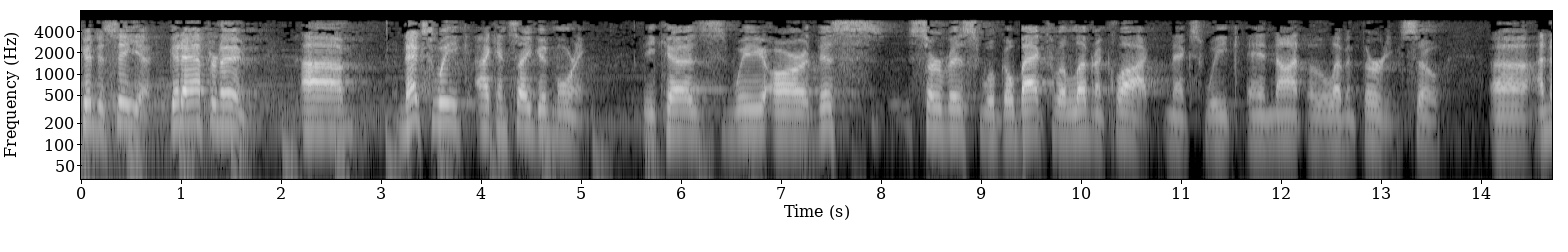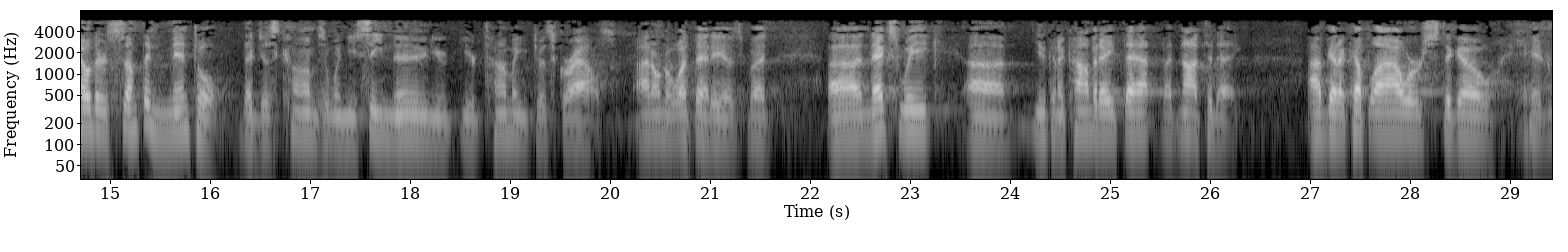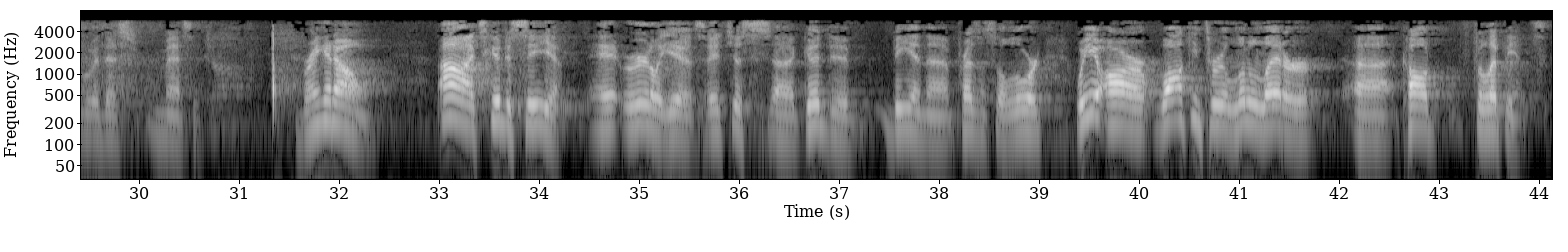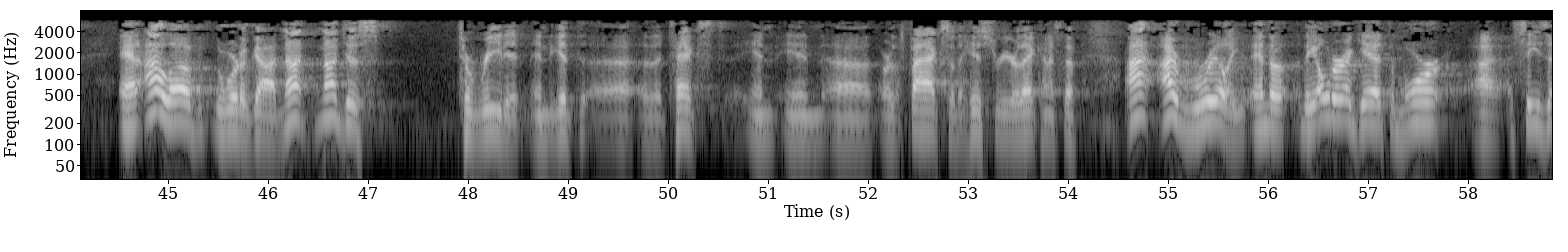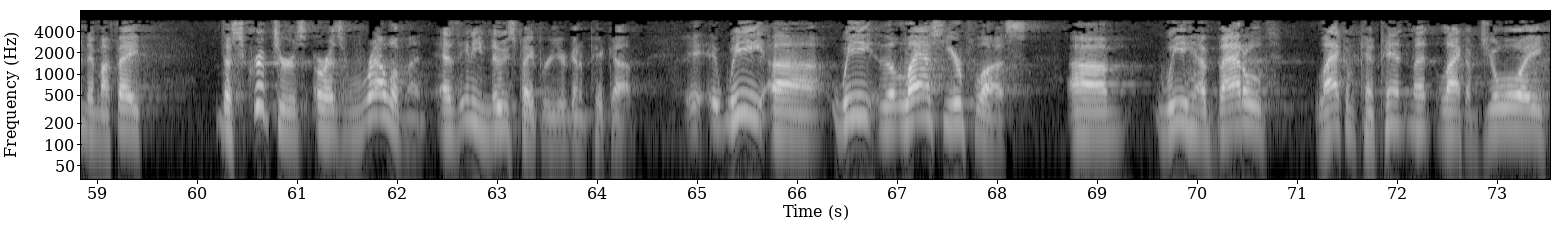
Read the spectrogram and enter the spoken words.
good to see you. Good afternoon. Um, next week, I can say good morning because we are, this service will go back to 11 o'clock next week and not 11.30. So, uh, I know there's something mental that just comes and when you see noon, your, your tummy just growls. I don't know what that is, but, uh, next week, uh, you can accommodate that, but not today. I've got a couple of hours to go with this message. Bring it on. Oh, it's good to see you. It really is. It's just uh, good to be in the presence of the Lord. We are walking through a little letter uh, called Philippians, and I love the Word of God. Not not just to read it and to get uh, the text in in uh, or the facts or the history or that kind of stuff. I, I really, and the, the older I get, the more uh, seasoned in my faith, the scriptures are as relevant as any newspaper you're going to pick up. It, it, we, uh, we, the last year plus, um, we have battled lack of contentment, lack of joy,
